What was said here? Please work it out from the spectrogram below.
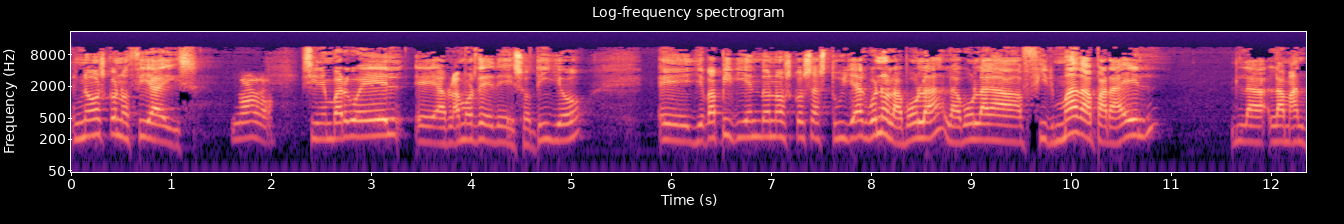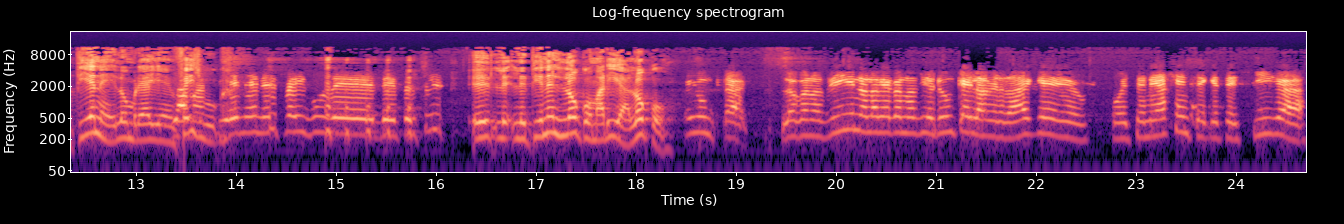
No os conocíais. Nada. Sin embargo, él, eh, hablamos de, de Sotillo, eh, lleva pidiéndonos cosas tuyas. Bueno, la bola, la bola firmada para él, la, la mantiene el hombre ahí en La Facebook. mantiene en el Facebook de, de perfil. Eh, le, le tienes loco, María, loco. Es un crack. Lo conocí, no lo había conocido nunca y la verdad que pues tener a gente que te siga,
